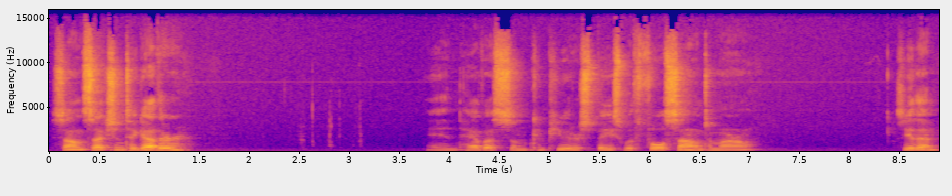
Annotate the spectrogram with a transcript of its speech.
sound section together and have us some computer space with full sound tomorrow. See you then.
